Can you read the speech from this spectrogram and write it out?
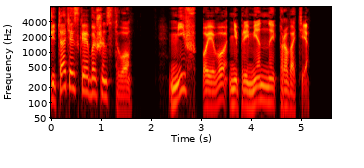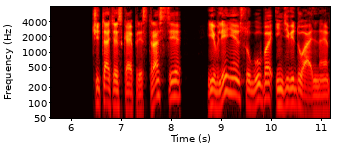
Читательское большинство. Миф о его непременной правоте. Читательское пристрастие – явление сугубо индивидуальное.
